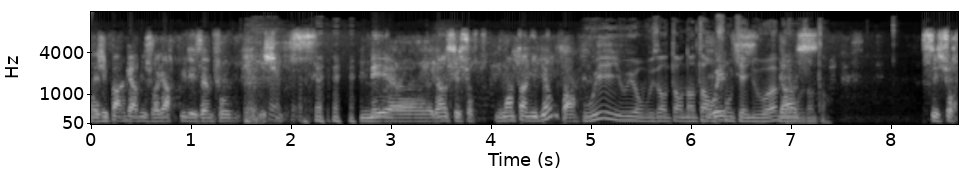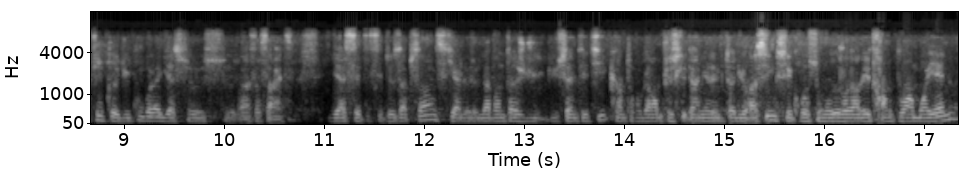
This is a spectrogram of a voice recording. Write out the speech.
J'ai pas regardé, je regarde plus les infos. mais euh, non, c'est surtout. Vous m'entendez bien ou pas? Oui, oui, on vous entend. On entend oui. au fond qu'il y a une voix, mais on vous entend c'est surtout que du coup voilà il y a ce, ce ça s'arrête. Il y a ces deux absences il y a l'avantage du, du, synthétique. Quand on regarde en plus les derniers résultats du Racing c'est grosso modo je regardais 30 points en moyenne.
